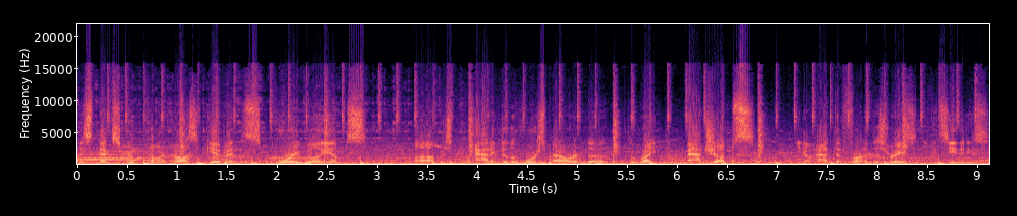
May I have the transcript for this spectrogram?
this next group coming across, Gibbons, Cory Williams, um, just adding to the horsepower and the, the right matchups, you know, at the front of this race. And you can see that he's,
